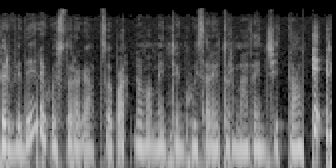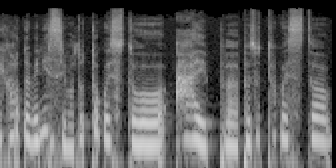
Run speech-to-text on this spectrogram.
per vedere questo ragazzo poi nel momento in cui sarei tornata in città. E ricordo benissimo tutto questo hype, tutto questo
